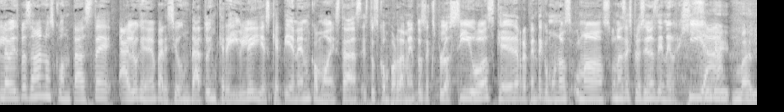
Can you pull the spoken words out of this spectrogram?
La vez pasada nos contaste algo que a mí me pareció un dato increíble y es que tienen como estas, estos comportamientos explosivos que de repente como unos, unos, unas explosiones de energía. Sí, mal.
